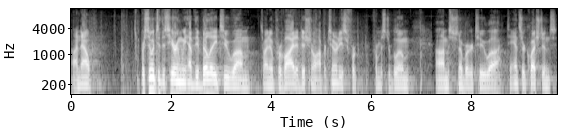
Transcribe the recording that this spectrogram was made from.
Uh, now, pursuant to this hearing, we have the ability to, um, to I know, provide additional opportunities for, for Mr. Bloom Mr. Snowbarger, to, uh, to answer questions.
